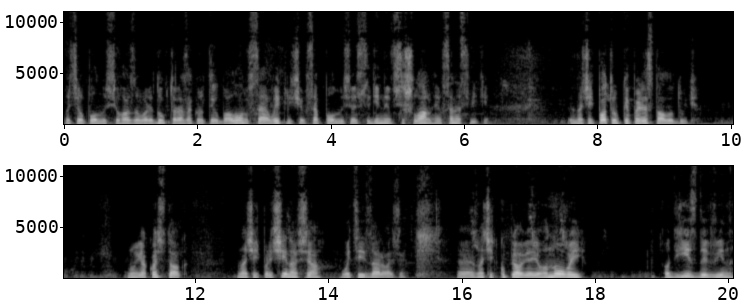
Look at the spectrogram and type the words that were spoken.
оцього повністю газового редуктора, закрутив балон, все виключив, все повністю, соединив всі шланги, все на світі. Значить, патрубки перестало дуть. Ну, якось так. Значить, причина вся в оцій заразі. Е, значить, купляв я його новий. Од'їздив він.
